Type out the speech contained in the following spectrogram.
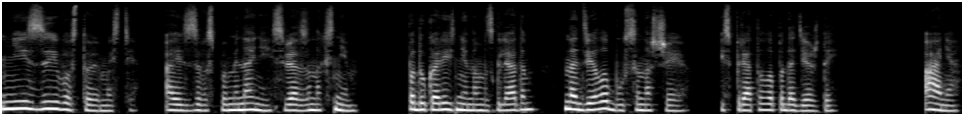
Не из-за его стоимости, а из-за воспоминаний, связанных с ним. Под укоризненным взглядом надела бусы на шею и спрятала под одеждой. «Аня,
